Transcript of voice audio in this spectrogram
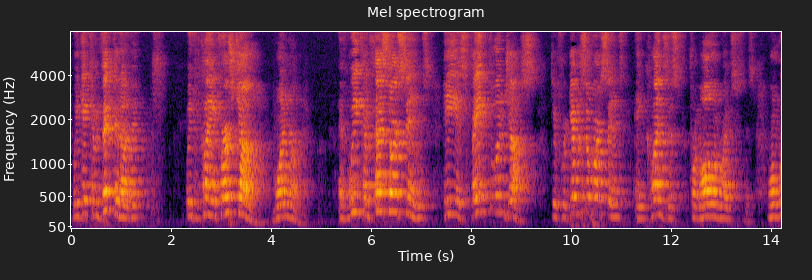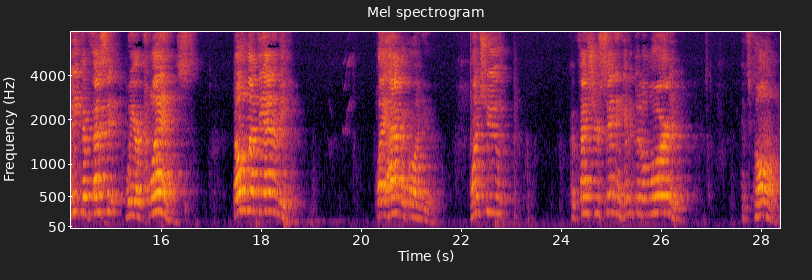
we get convicted of it, we can claim 1 John 1 9. If we confess our sins, he is faithful and just to forgive us of our sins and cleanse us from all unrighteousness. When we confess it, we are cleansed. Don't let the enemy play havoc on you. Once you confess your sin and give it to the Lord, it's gone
